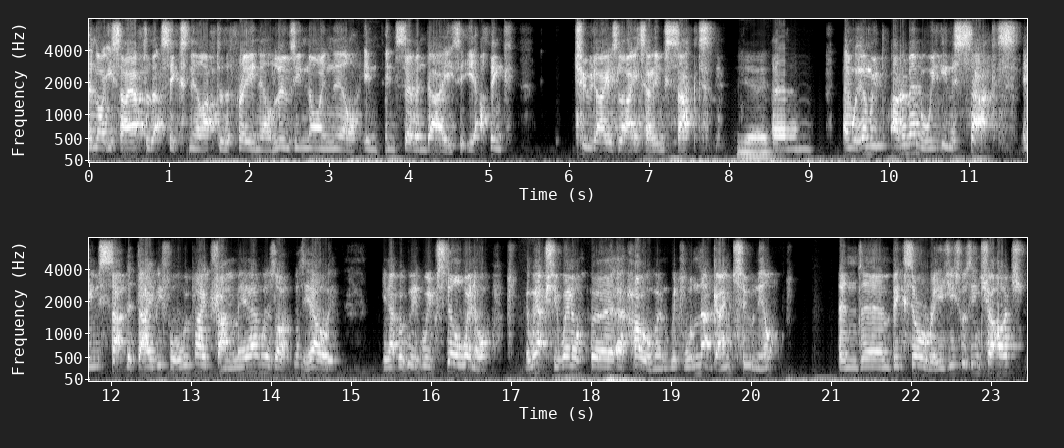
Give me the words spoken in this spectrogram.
and like you say, after that 6 0, after the 3 0, losing 9 0 in, in seven days, I think two days later he was sacked. Yeah. Um, and we, and we, I remember we, he was sacked. He was sacked the day before we played Tranmere. And we was like, bloody hell, we, you know, but we, we still went up. And we actually went up uh, at home and we'd won that game 2 0. And um, Big Cyril Regis was in charge.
